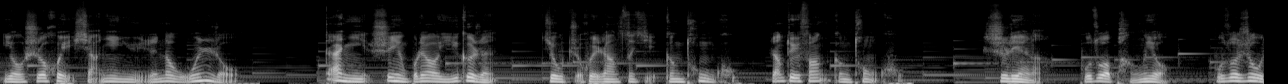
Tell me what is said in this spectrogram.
有时会想念女人的温柔，但你适应不了一个人，就只会让自己更痛苦，让对方更痛苦。失恋了，不做朋友，不做肉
